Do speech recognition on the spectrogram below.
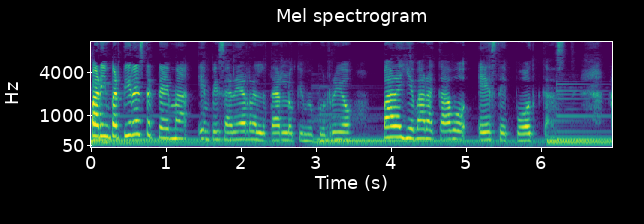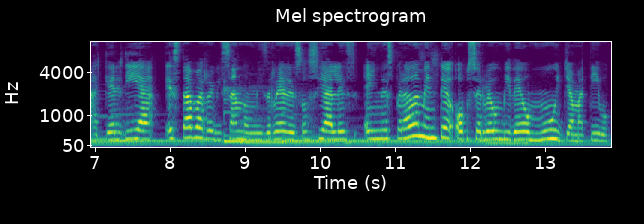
Para impartir este tema, empezaré a relatar lo que me ocurrió para llevar a cabo este podcast. Aquel día estaba revisando mis redes sociales e inesperadamente observé un video muy llamativo,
